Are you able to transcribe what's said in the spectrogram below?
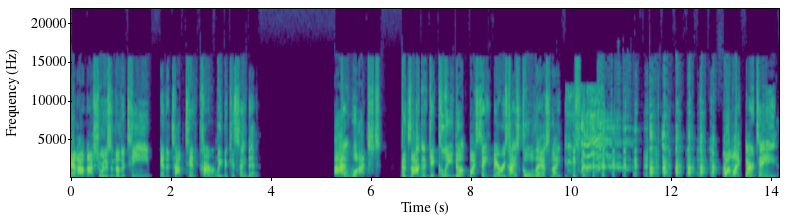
And I'm not sure there's another team in the top 10 currently that can say that. I watched Gonzaga get cleaned up by St. Mary's High School last night by like 13.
